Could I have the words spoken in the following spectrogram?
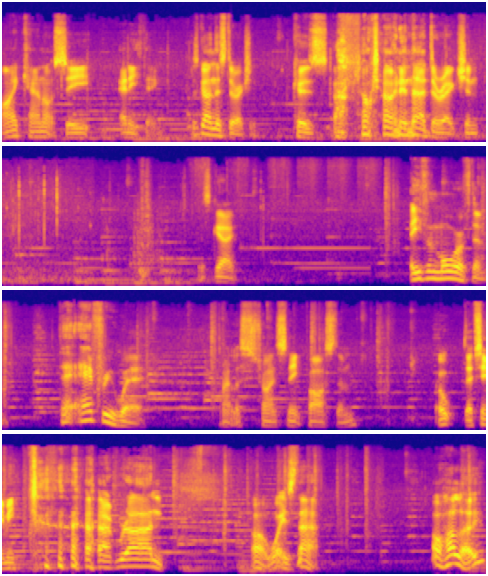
I cannot see anything. Let's go in this direction, because I'm not going in that direction. Let's go. Even more of them. They're everywhere. Right, let's try and sneak past them. Oh, they've seen me. Run! Oh, what is that? Oh, hello,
